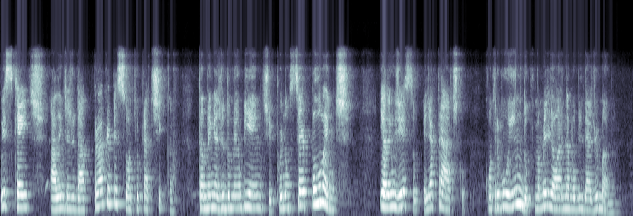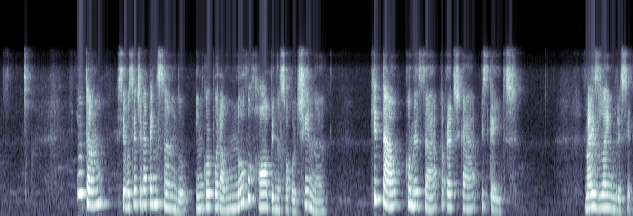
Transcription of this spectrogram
O skate, além de ajudar a própria pessoa que o pratica, também ajuda o meio ambiente por não ser poluente. E além disso, ele é prático, contribuindo para uma melhora na mobilidade urbana. Então, se você estiver pensando em incorporar um novo hobby na sua rotina, que tal começar a praticar skate? Mas lembre-se,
